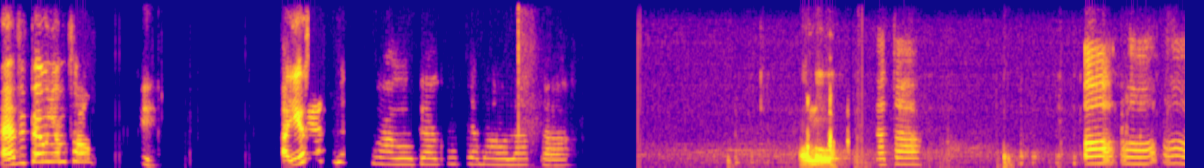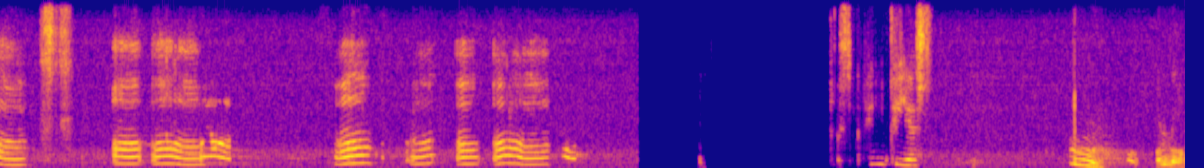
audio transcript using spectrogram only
A ja wypełniam całą. A jest Mało, głupia, mało lata. Halo, Lata. O, o, o. O, o. O, o, o, o. Jest. Uh, halo.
